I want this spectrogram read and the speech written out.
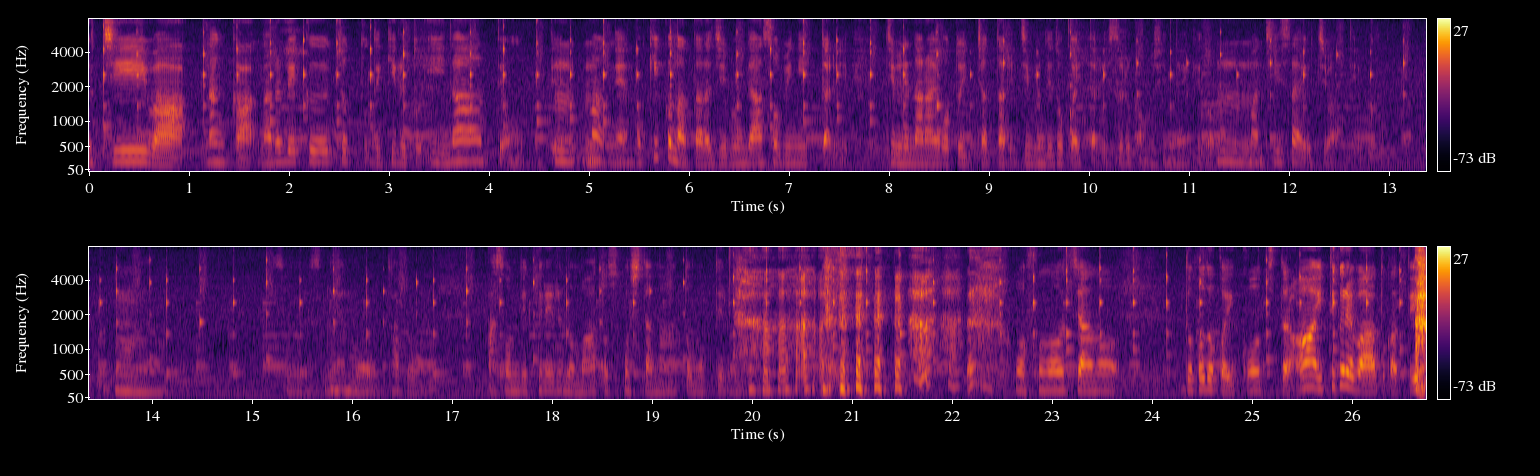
うちはなんかなるべくちょっとできるといいなって思ってて、うんうん。まあね大きくなったら自分で遊びに行ったり自分で習い事行っちゃったり自分でどっか行ったりするかもしれないけど、うん。まあ小さいうちはっていうか。うん。そうですね、うん。もう多分遊んでくれるのもあと少しだなと思ってる もうそのうちあのどこどこ行こうっつったら「ああ行ってくれば」とかって言っ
